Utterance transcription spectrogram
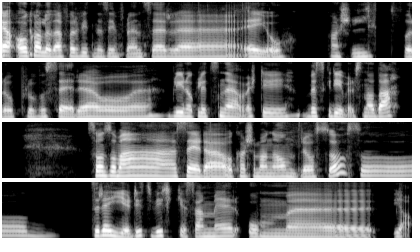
Ja, Å kalle deg for fitness-influencer eh, er jo kanskje litt for å provosere, og eh, blir nok litt snevert i beskrivelsen av deg. Sånn som jeg ser deg, og kanskje mange andre også, så dreier ditt virke seg mer om eh, ja,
